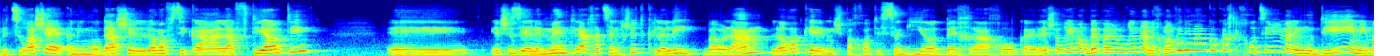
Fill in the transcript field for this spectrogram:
בצורה שאני מודה שלא מפסיקה להפתיע אותי. אה, יש איזה אלמנט לחץ, אני חושבת כללי בעולם, לא רק אה, משפחות הישגיות בהכרח או כאלה, יש הורים הרבה פעמים אומרים לי, אנחנו לא מבינים מה הם כל כך לחוצים עם הלימודים, עם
